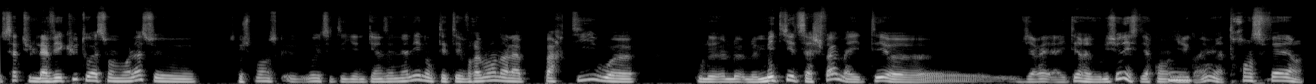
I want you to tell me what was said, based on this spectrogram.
ça, tu l'as vécu toi à ce moment-là, ce parce que je pense que ouais, c'était il y a une quinzaine d'années, donc tu étais vraiment dans la partie où où le, le, le métier de sage-femme a été, euh, je dirais, a été révolutionné. C'est-à-dire qu'il y Mm. avait quand même eu un transfert.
